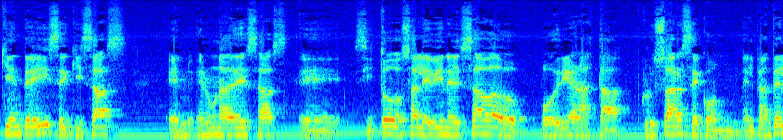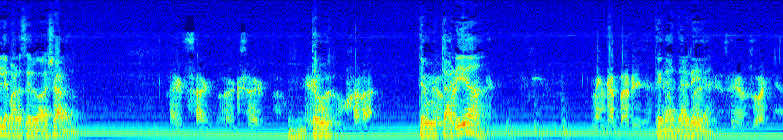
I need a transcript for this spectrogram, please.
quien te dice quizás en, en una de esas, si todo sale bien el sábado, podrían hasta cruzarse con el plantel de Marcelo Gallardo. Exacto, exacto. ojalá. ¿Te gustaría? Me encantaría. ¿Te encantaría? Sería un sueño.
